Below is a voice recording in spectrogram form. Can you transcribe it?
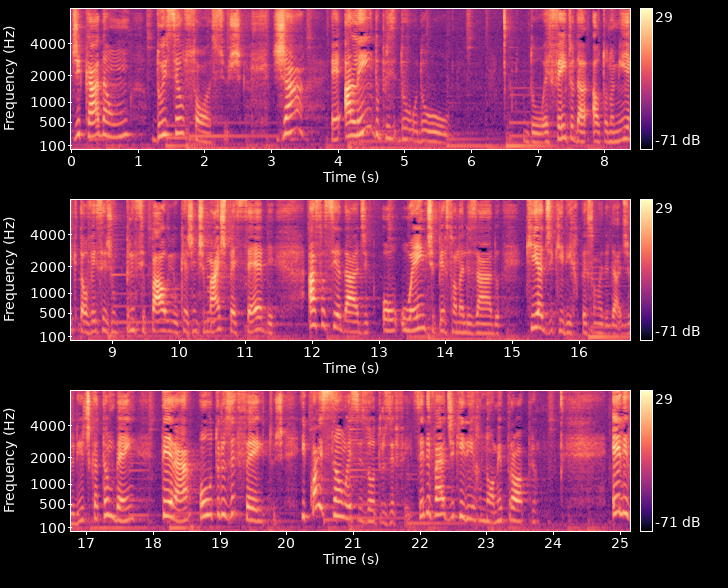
de cada um dos seus sócios. Já é, além do, do, do, do efeito da autonomia, que talvez seja o principal e o que a gente mais percebe, a sociedade ou o ente personalizado que adquirir personalidade jurídica também terá outros efeitos. E quais são esses outros efeitos? Ele vai adquirir nome próprio. Ele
